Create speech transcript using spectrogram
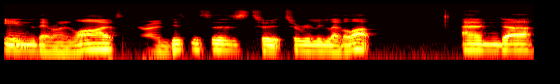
in mm. their own lives, their own businesses, to to really level up. And uh,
